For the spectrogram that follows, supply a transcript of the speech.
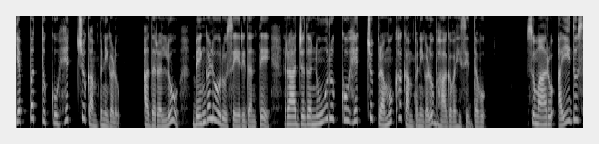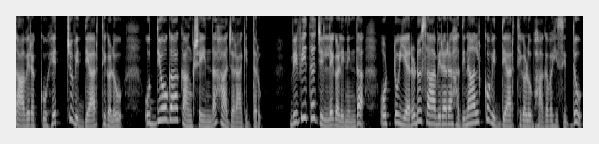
ಎಪ್ಪತ್ತಕ್ಕೂ ಹೆಚ್ಚು ಕಂಪನಿಗಳು ಅದರಲ್ಲೂ ಬೆಂಗಳೂರು ಸೇರಿದಂತೆ ರಾಜ್ಯದ ನೂರಕ್ಕೂ ಹೆಚ್ಚು ಪ್ರಮುಖ ಕಂಪನಿಗಳು ಭಾಗವಹಿಸಿದ್ದವು. ಸುಮಾರು ಐದು ಸಾವಿರಕ್ಕೂ ಹೆಚ್ಚು ವಿದ್ಯಾರ್ಥಿಗಳು ಉದ್ಯೋಗಾಕಾಂಕ್ಷೆಯಿಂದ ಹಾಜರಾಗಿದ್ದರು. ವಿವಿಧ ಜಿಲ್ಲೆಗಳಿನಿಂದ ಒಟ್ಟು ಎರಡು ಸಾವಿರರ ಹದಿನಾಲ್ಕು ವಿದ್ಯಾರ್ಥಿಗಳು ಭಾಗವಹಿಸಿದ್ದು,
